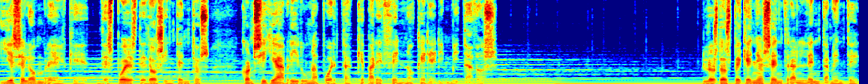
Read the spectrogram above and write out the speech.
y es el hombre el que, después de dos intentos, consigue abrir una puerta que parece no querer invitados. Los dos pequeños entran lentamente,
